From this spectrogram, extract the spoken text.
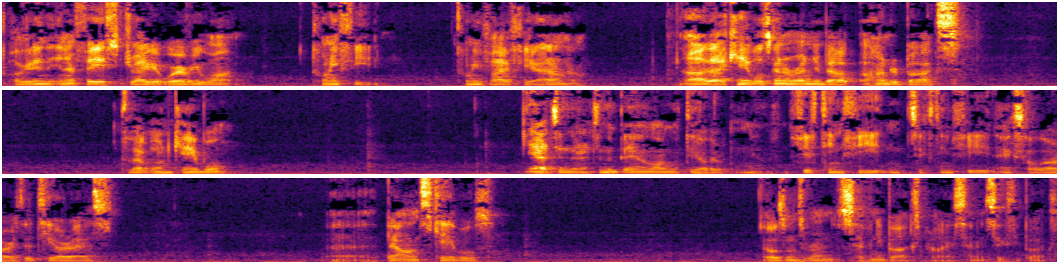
Plug it in the interface, drag it wherever you want. 20 feet, 25 feet, I don't know. Oh, that cable's gonna run you about 100 bucks for that one cable. Yeah, it's in there. It's in the bin along with the other you know, 15 feet and 16 feet XLR, the TRS, uh, balanced cables. Those ones around 70 bucks, probably 70, 60 bucks.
